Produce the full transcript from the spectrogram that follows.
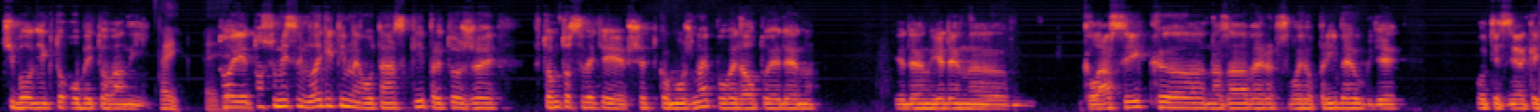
či bol niekto obetovaný. Hej. To, je, to sú, myslím, legitimné otázky, pretože v tomto svete je všetko možné. Povedal to jeden, jeden, jeden e, klasik e, na záver svojho príbehu, kde otec nejakej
